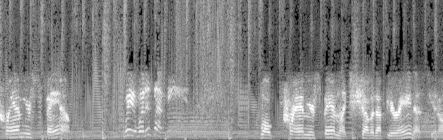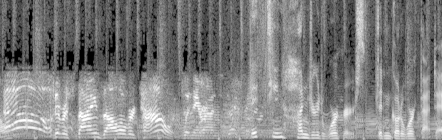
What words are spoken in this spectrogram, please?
Cram your spam. Wait, what does that mean? Well, cram your spam, like shove it up your anus, you know? Oh! There were signs all over town when they were on strike. 1,500 workers didn't go to work that day,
